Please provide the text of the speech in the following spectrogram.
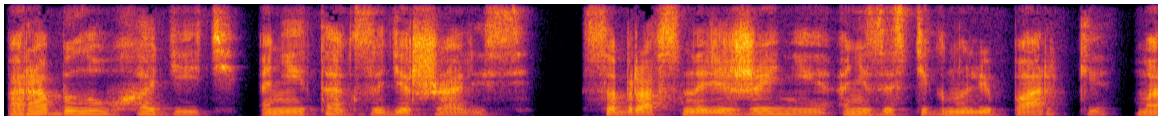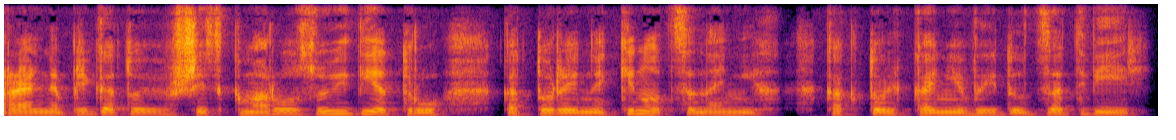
Пора было уходить, они и так задержались. Собрав снаряжение, они застегнули парки, морально приготовившись к морозу и ветру, которые накинутся на них, как только они выйдут за дверь.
